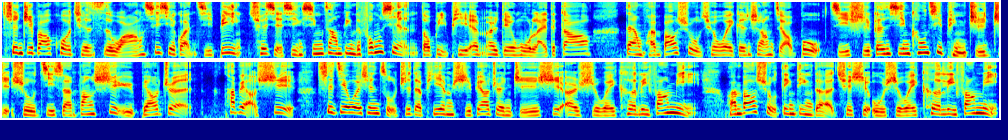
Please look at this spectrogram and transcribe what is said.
甚至包括全死亡、心血管疾病、缺血性心脏病的风险都比 PM 二点五来得高。但环保署却未跟上脚步，及时更新空气品质指数计算方式与标准。他表示，世界卫生组织的 PM 十标准值是二十微克立方米，环保署定定的却是五十微克立方米，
